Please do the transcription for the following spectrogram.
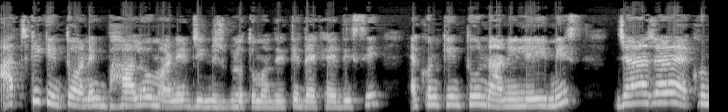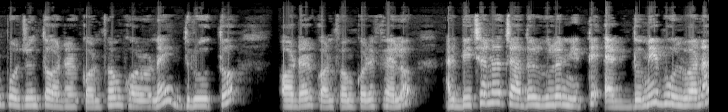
আজকে কিন্তু অনেক ভালো মানের জিনিসগুলো তোমাদেরকে দেখাই দিছি। এখন কিন্তু না নিলেই মিস যারা যারা এখন পর্যন্ত অর্ডার কনফার্ম করো নাই, দ্রুত অর্ডার কনফার্ম করে ফেলো। আর বিছানার চাদরগুলো নিতে একদমই ভুলবা না।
